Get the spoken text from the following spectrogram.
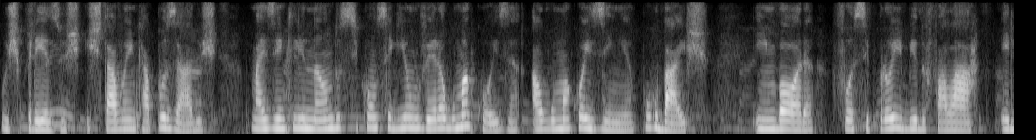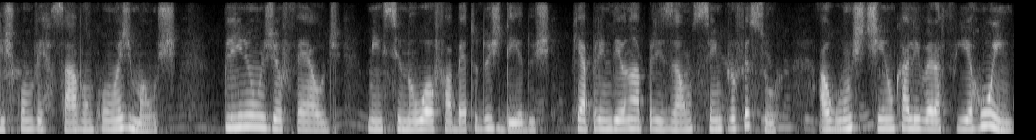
Os presos estavam encapuzados, mas inclinando-se conseguiam ver alguma coisa, alguma coisinha, por baixo. Embora fosse proibido falar, eles conversavam com as mãos. Plínio Geofeld me ensinou o alfabeto dos dedos, que aprendeu na prisão sem professor. Alguns tinham caligrafia ruim,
